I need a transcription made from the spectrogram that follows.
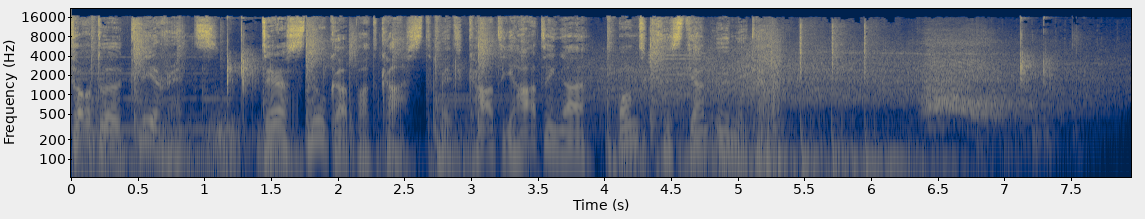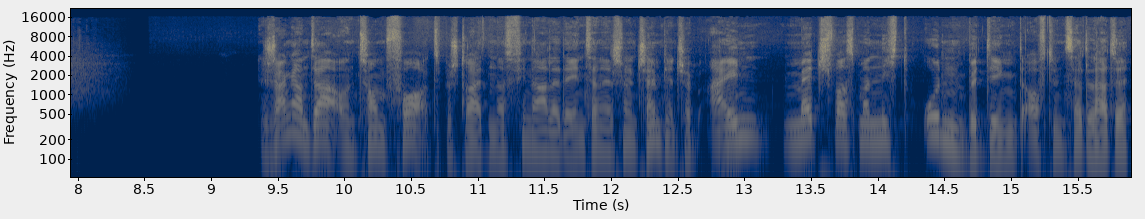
Total Clearance, der Snooker-Podcast mit Kati Hartinger und Christian Oemeke. Zhang Anda und Tom Ford bestreiten das Finale der International Championship. Ein Match, was man nicht unbedingt auf dem Zettel hatte,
